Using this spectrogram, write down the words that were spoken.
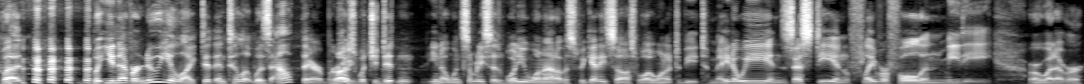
but but you never knew you liked it until it was out there. Because Right. what you didn't, you know, when somebody says, "What do you want out of a spaghetti sauce?" Well, I want it to be tomatoey and zesty and flavorful and meaty, or whatever.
